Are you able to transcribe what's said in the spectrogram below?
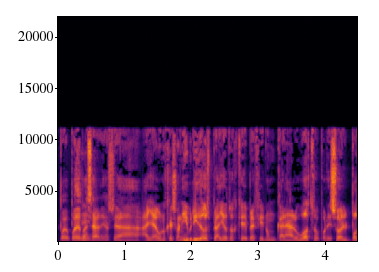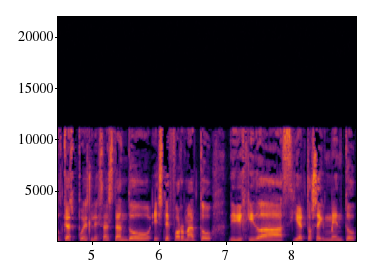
Puede, puede, pasar, ¿eh? o sea, hay algunos que son híbridos, pero hay otros que prefieren un canal u otro. Por eso el podcast, pues, le estás dando este formato dirigido a cierto segmento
